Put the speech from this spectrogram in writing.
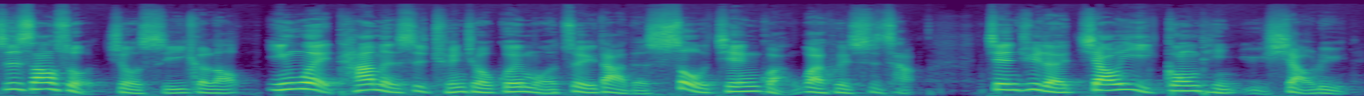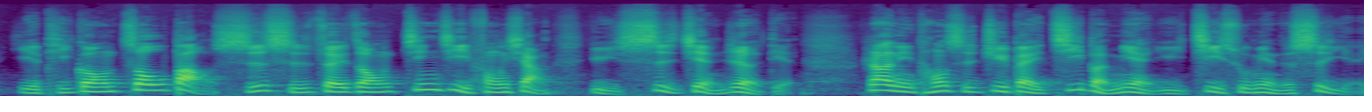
智商所就是一个喽，因为他们是全球规模最大的受监管外汇市场，兼具了交易公平与效率，也提供周报实时追踪经济风向与事件热点，让你同时具备基本面与技术面的视野。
